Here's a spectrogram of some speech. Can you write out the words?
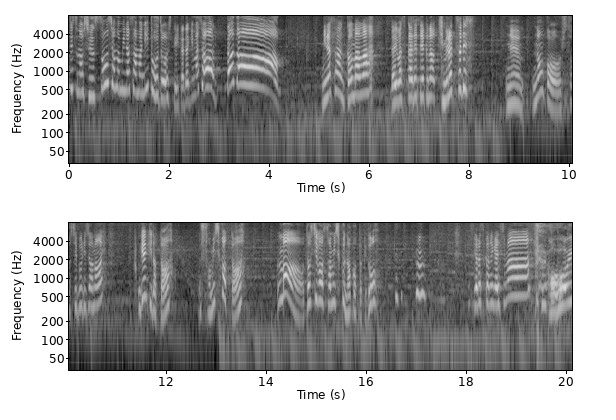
日の出走者の皆様に登場していただきましょう。どうぞ。皆さんこんばんは。大和スカーレット役の木村千沙です。ねえなんか久しぶりじゃない？元気だった？寂しかった？まあ私は寂しくなかったけど。よろしくお願いします。かわいい。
